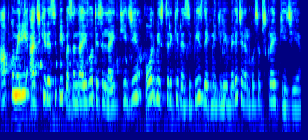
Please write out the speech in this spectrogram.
आपको मेरी आज की रेसिपी पसंद आई हो तो इसे लाइक कीजिए और भी इस तरह की रेसिपीज़ देखने के लिए मेरे चैनल को सब्सक्राइब कीजिए।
